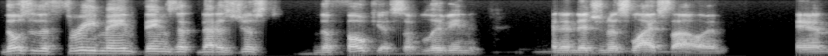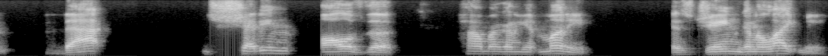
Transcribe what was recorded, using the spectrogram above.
Those are the three main things that that is just the focus of living an indigenous lifestyle. And and that shedding all of the how am I going to get money? Is Jane going to like me?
